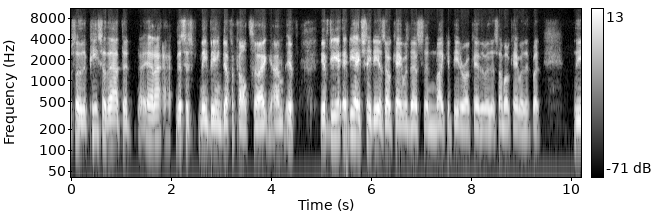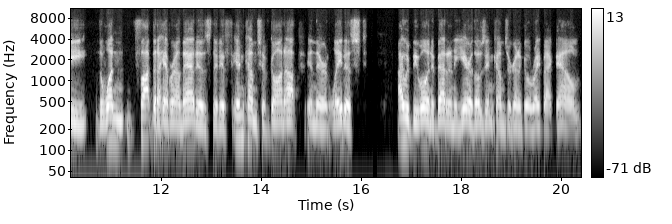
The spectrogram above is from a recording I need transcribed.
So the piece of that that, and I, this is me being difficult. So I, um, if if the DHCD is okay with this, and Mike and Peter are okay with this, I'm okay with it. But the the one thought that I have around that is that if incomes have gone up in their latest, I would be willing to bet in a year those incomes are going to go right back down,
